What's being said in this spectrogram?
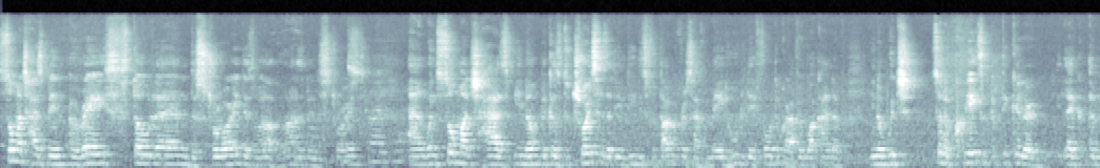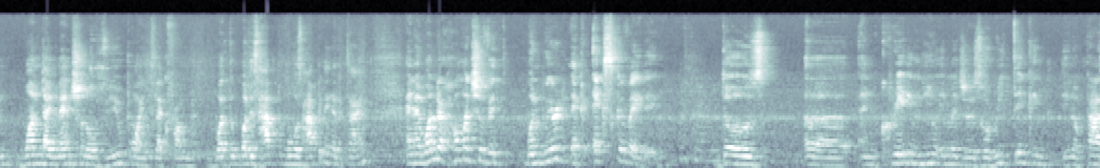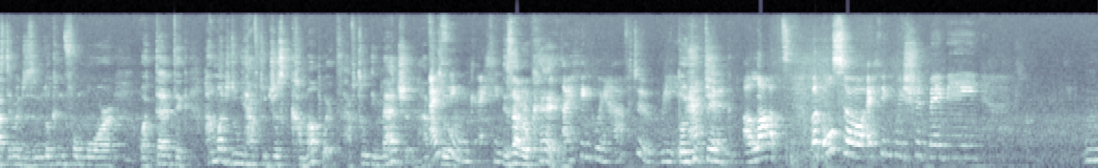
so much has been erased, stolen, destroyed as well. A lot has been destroyed. Destroyed, yeah. And when so much has, you know, because the choices that indeed these photographers have made, who do they photograph and what kind of, you know, which sort of creates a particular, like, um, one-dimensional viewpoint, like from what the, what is hap- what was happening at the time. And I wonder how much of it, when we're like excavating those uh, and creating new images or rethinking, you know, past images and looking for more authentic, how much do we have to just come up with? Have to imagine? Have I to? think I think is that okay? I think we have to Don't you reimagine think- a lot, but also I think we should maybe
